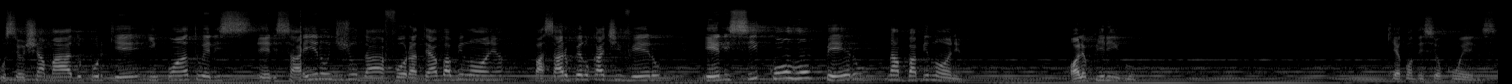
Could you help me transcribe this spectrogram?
o seu chamado, porque enquanto eles, eles saíram de Judá, foram até a Babilônia, passaram pelo cativeiro, eles se corromperam na Babilônia. Olha o perigo que aconteceu com eles.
